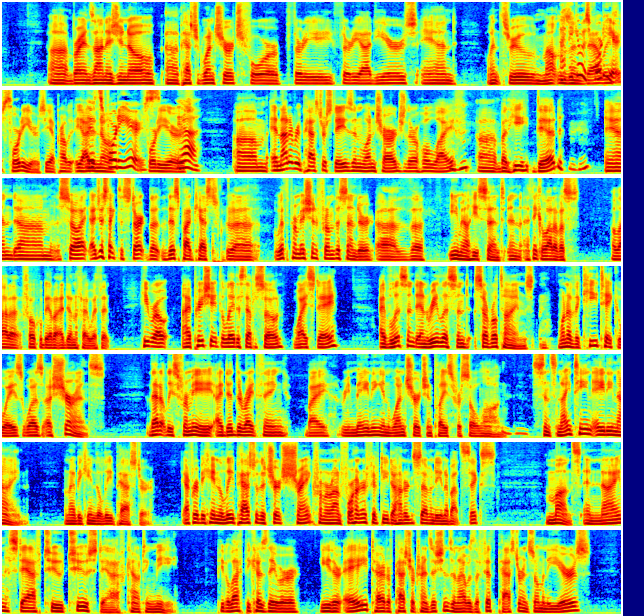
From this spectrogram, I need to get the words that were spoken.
Uh, Brian Zahnd, as you know, uh, pastored one church for 30, 30 odd years and went through mountains I think it was 40 years. 40 years, yeah, probably. Yeah, I it's didn't know. 40 years. 40 years. Yeah. Um, and not every pastor stays in one charge their whole life, Mm-hmm. uh, but he did. And um, so I, I just like to start the, this podcast uh, with permission from the sender, uh, the email he sent. And I think a lot of us, a lot of folk will be able to identify with it. He wrote, I appreciate the latest episode. Why stay? I've listened and re listened several times. One of the key takeaways was assurance that, at least for me, I did the right thing by remaining in one church and place for so long. Mm-hmm. Since 1989, when I became the lead pastor. After I became the lead pastor, the church shrank from around 450 to 170 in about six months, and nine staff to two staff, counting me. People left because they were either A, tired of pastoral transitions, and I was the fifth pastor in so many years.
